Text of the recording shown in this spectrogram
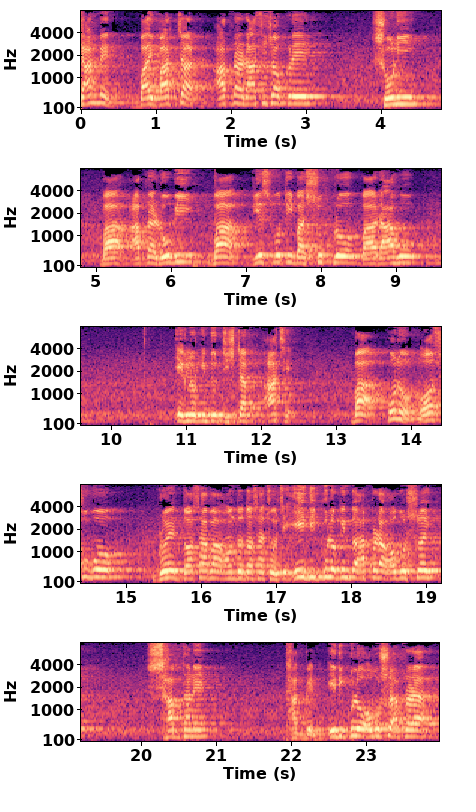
জানবেন বাই বাচ্চাট আপনার রাশিচক্রে শনি বা আপনার রবি বা বৃহস্পতি বা শুক্র বা রাহু, এগুলোর কিন্তু ডিস্টার্ব আছে। বা কোনো অশুভ গ্রহের দশা বা অন্তর্দশা চলছে, এই দিকগুলো কিন্তু আপনারা অবশ্যই সাবধানে থাকবেন। এই দিকগুলো অবশ্যই আপনারা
